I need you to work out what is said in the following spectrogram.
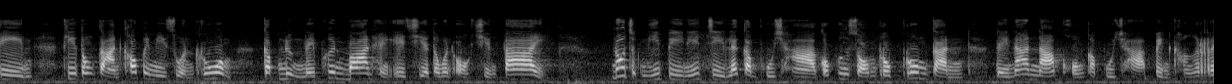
จีนที่ต้องการเข้าไปมีส่วนร่วม กับหนึ่งในเพื่อนบ้านแห่งเอเชียตะวันออกเฉียงใต้ นอกจากนี้ปีนี้จีนและกัมพูชาก็เพิ่งซ้อมรบร่วมกัน ในน่านน้ำของกัมพูชาเป็นครั้งแร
